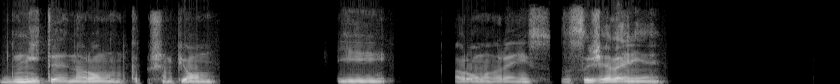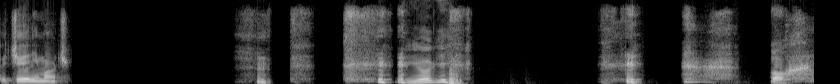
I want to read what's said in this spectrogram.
дните на Роман като шампион и Роман Рейнс, за съжаление, печели матча. Йоги? Ох,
